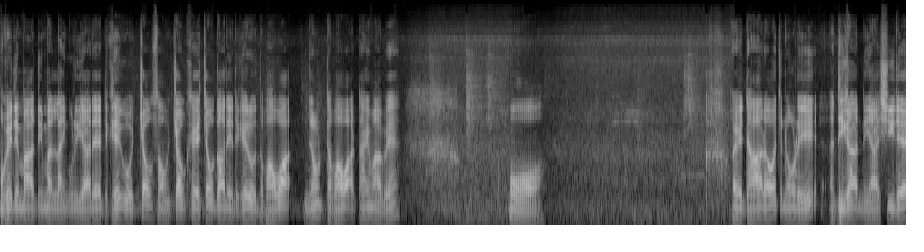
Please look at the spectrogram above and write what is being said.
โอเคဒီမှာဒီမှာလိုင်းကူရီရတဲ့တကယ်ကိုကြောက်ဆောင်ကြောက်ခဲကြောက်သားနေတကယ်လို့တဘာဝကျွန်တော်တဘာဝအတိုင်းပါပဲဩအဲဒါကတော့ကျွန်တော်တို့အဓိကနေရာရှိတဲ့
